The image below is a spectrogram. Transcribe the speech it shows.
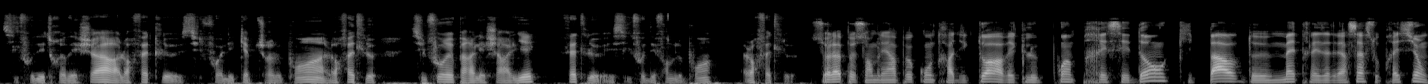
S'il faut détruire des chars, alors faites-le. S'il faut aller capturer le point, alors faites-le. S'il faut réparer les chars alliés, faites-le. Et s'il faut défendre le point, alors faites-le. Cela peut sembler un peu contradictoire avec le point précédent qui parle de mettre les adversaires sous pression.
